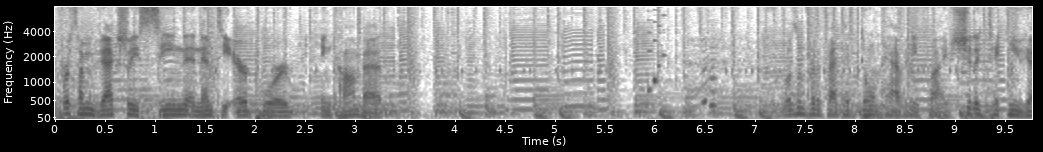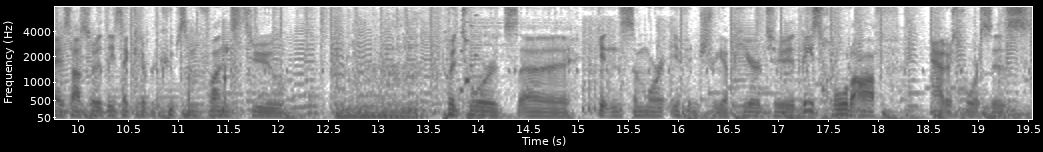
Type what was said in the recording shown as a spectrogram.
First time we've actually seen an empty airport in combat. If it wasn't for the fact I don't have any fun, I should have taken you guys off so at least I could have recouped some funds to put towards uh, getting some more infantry up here to at least hold off Adder's forces.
